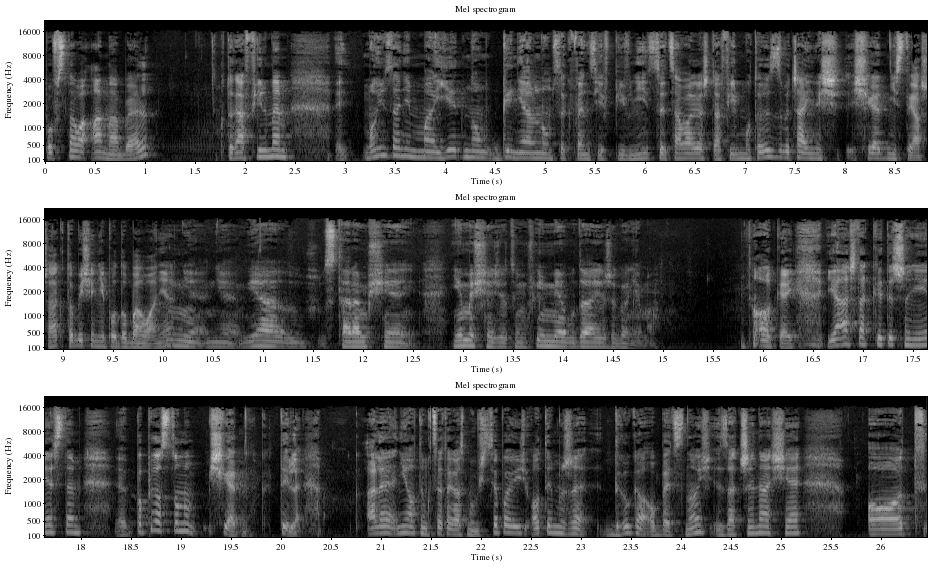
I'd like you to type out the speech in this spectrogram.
Powstała Annabelle, która filmem y, moim zdaniem ma jedną genialną sekwencję w piwnicy, cała reszta filmu to jest zwyczajny średni straszak, to by się nie podobała, nie? Nie, nie. Ja staram się nie myśleć o tym filmie, udaję, że go nie ma. No okej, ja aż tak krytyczny nie jestem, po prostu no średniak, tyle. Ale nie o tym chcę teraz mówić. Chcę powiedzieć o tym, że druga obecność zaczyna się od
